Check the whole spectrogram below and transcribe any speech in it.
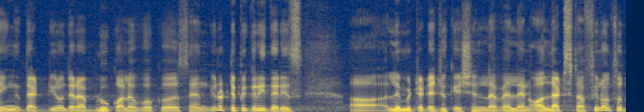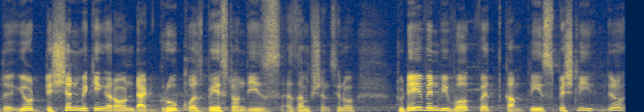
thing that, you know, there are blue collar workers and, you know, typically there is uh, limited education level and all that stuff, you know, so the, your decision making around that group was based on these assumptions, you know. Today, when we work with companies, especially, you know,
